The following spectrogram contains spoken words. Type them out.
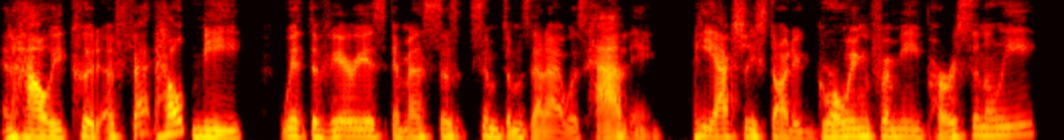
and how it could affect help me with the various MS sy- symptoms that I was having. He actually started growing for me personally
